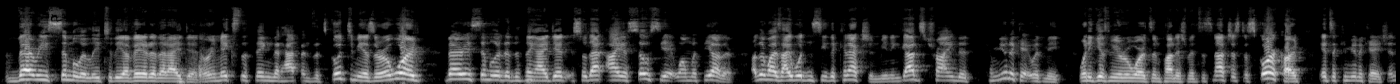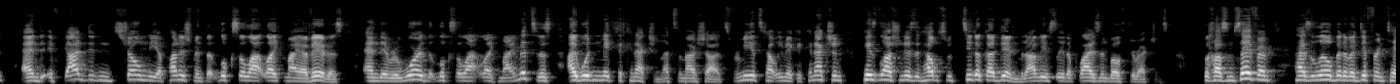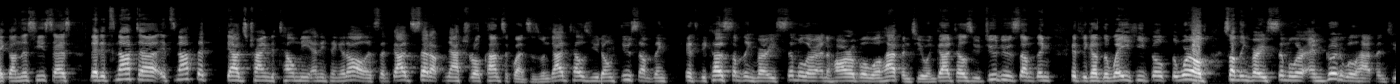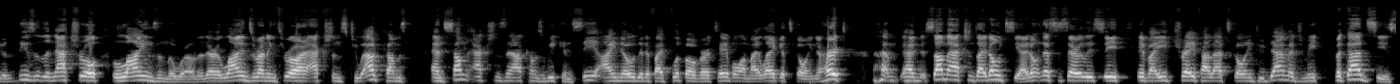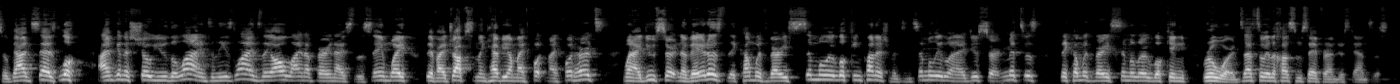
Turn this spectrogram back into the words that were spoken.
very similarly to the Aveda that I did. Or he makes the thing that happens that's good to me as a reward very similar to the thing I did so that I associate one with the other. Otherwise, I wouldn't see the connection, meaning God's trying to communicate with me when he gives me rewards and punishments. It's not just a scorecard, it's a communication. And if God didn't show me a punishment that looks a lot like my Avedas and a reward that looks a lot like my mitzvahs, I wouldn't make the connection. That's the Maharsha. For me, it's how we make a connection. His Lashon is it helps with Tziduk Adin, but obviously it applies in both directions. The Chasam Sofer has a little bit of a different take on this. He says that it's not uh, it's not that God's trying to tell me anything at all. It's that God set up natural consequences. When God tells you don't do something, it's because something very similar and horrible will happen to you. When God tells you to do something, it's because the way He built the world, something very similar and good will happen to you. These are the natural lines in the world. There are lines running through our actions to outcomes, and some actions and outcomes we can see. I know that if I flip over a table on my leg, it's going to hurt. and some actions I don't see. I don't necessarily see if I eat treif how that's going to damage me, but God sees. So God says, look, I'm going to show you the lines, and these lines, they all line up very nicely. The same way if I drop something heavy on my foot, my foot hurts. When I do certain Avedas, they come with very similar looking punishments. And similarly, when I do certain mitzvahs, they come with very similar looking rewards. That's the way the Chasam Sofer understands this.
